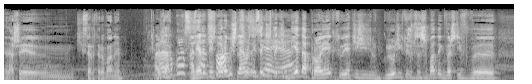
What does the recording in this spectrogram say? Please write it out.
Znaczy um, kickstarterowany. Ale, tak, w ogóle Ale ja do tej pory myślałem, że to jest jakiś taki bieda projekt, tu jakiś ludzi, którzy przez przypadek weszli w e,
